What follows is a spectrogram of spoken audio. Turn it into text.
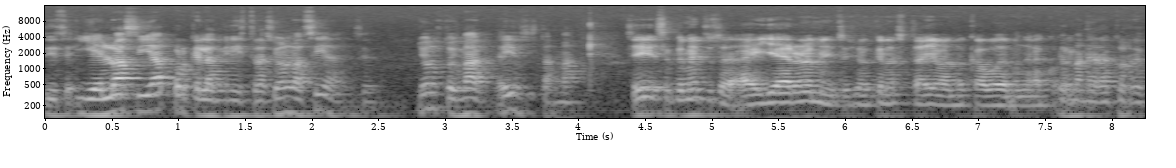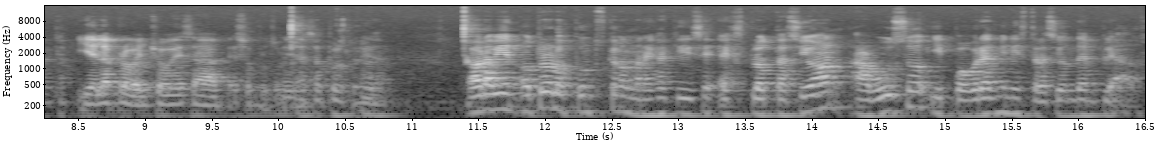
Dice, y él lo hacía porque la administración lo hacía. Dice, yo no estoy mal, ellos están mal. Sí, exactamente. O sea, ahí ya era una administración que no se está llevando a cabo de manera correcta. De manera correcta. Y él aprovechó esa, esa oportunidad. Esa oportunidad. Ahora bien, otro de los puntos que nos maneja aquí dice explotación, abuso y pobre administración de empleados.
